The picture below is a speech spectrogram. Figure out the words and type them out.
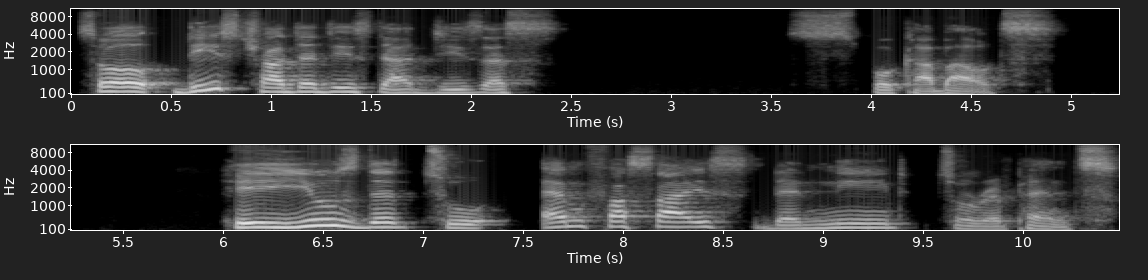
So these tragedies that Jesus spoke about. He used it to emphasize the need to repent.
